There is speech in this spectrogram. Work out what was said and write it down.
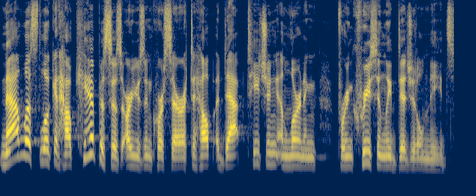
Now let's look at how campuses are using Coursera to help adapt teaching and learning for increasingly digital needs.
